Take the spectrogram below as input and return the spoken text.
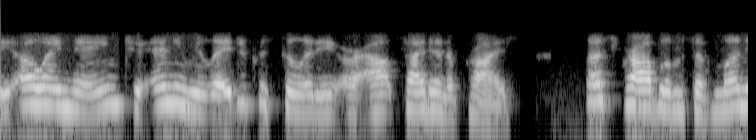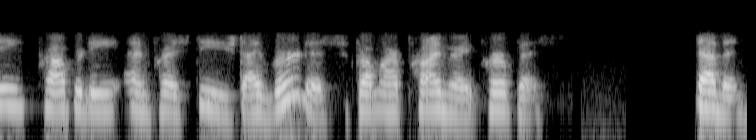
the OA name to any related facility or outside enterprise, lest problems of money, property, and prestige divert us from our primary purpose. Seven,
